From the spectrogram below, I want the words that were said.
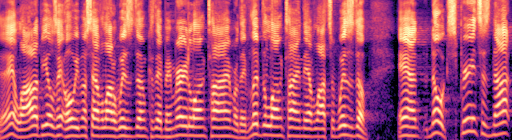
Okay? A lot of people say, oh, we must have a lot of wisdom because they've been married a long time or they've lived a long time, they have lots of wisdom. And no, experience does not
